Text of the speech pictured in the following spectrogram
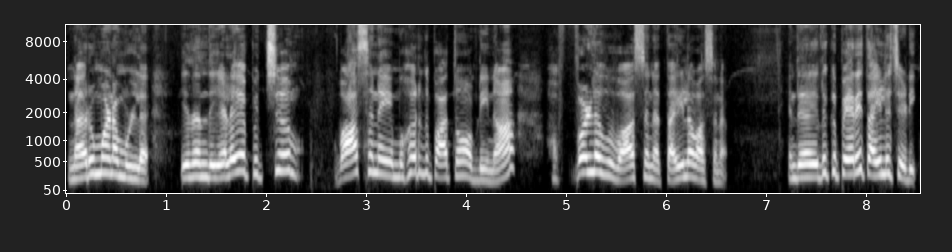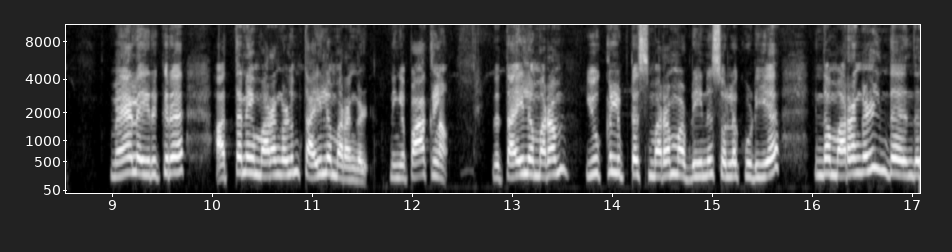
நறுமணம் உள்ள. இது இந்த இலையை பிச்சு வாசனையை முகர்ந்து பார்த்தோம் அப்படின்னா அவ்வளவு வாசனை தைல வாசனை. இந்த இதுக்கு பேரே தைல செடி. மேலே இருக்கிற அத்தனை மரங்களும் தைல மரங்கள். நீங்கள் பார்க்கலாம். இந்த தைல மரம் யூக்கலிப்டஸ் மரம் அப்படின்னு சொல்லக்கூடிய இந்த மரங்கள் இந்த இந்த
